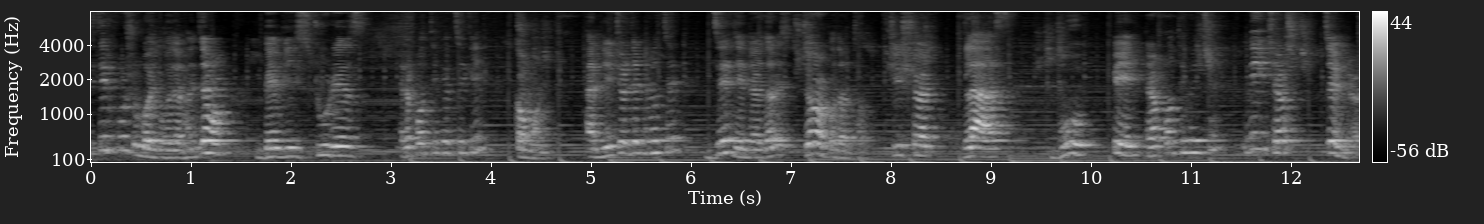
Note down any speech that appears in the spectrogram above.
স্ত্রী, পুরুষ উভয়কে বোঝানো হয়। যেমন বেবি স্টুডেন্টস এরা প্রত্যেকে হচ্ছে কি কমন আর নিউট্রাল জেন্ডার হচ্ছে যে জেন্ডার দ্বারা জড় পদার্থ। T shirt glass book pen এরা প্রত্যেকে হচ্ছে নেচার জেন্ডার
